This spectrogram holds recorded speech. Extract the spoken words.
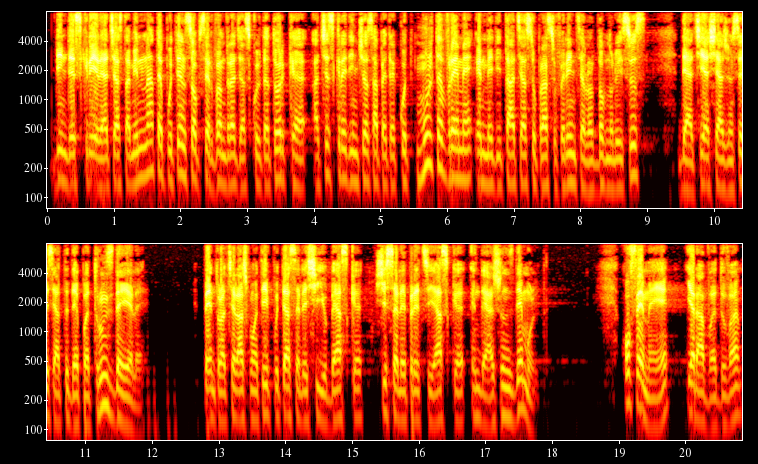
Din descrierea aceasta minunată putem să observăm, dragi ascultători, că acest credincios a petrecut multă vreme în meditația asupra suferințelor Domnului Isus, de aceea și ajunsese atât de pătruns de ele. Pentru același motiv putea să le și iubească și să le prețuiască îndeajuns de mult. O femeie era văduvă,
